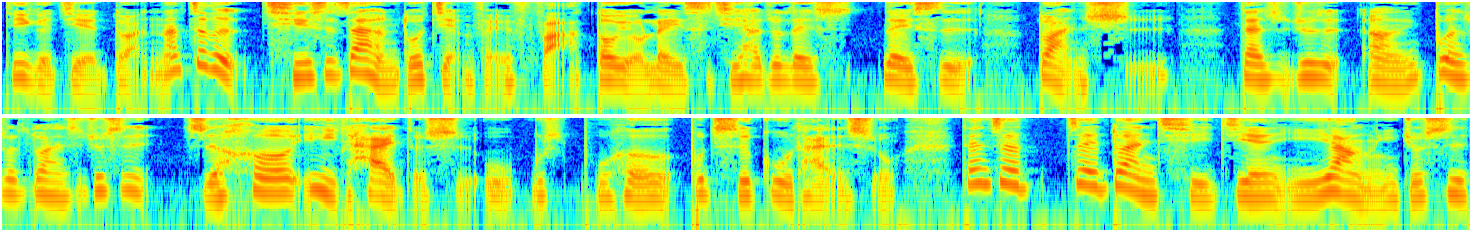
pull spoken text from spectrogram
第一个阶段，那这个其实在很多减肥法都有类似，其实它就类似类似断食。但是就是嗯，不能说断食，就是只喝液态的食物，不不喝不吃固态的食物。但这这段期间一样，你就是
